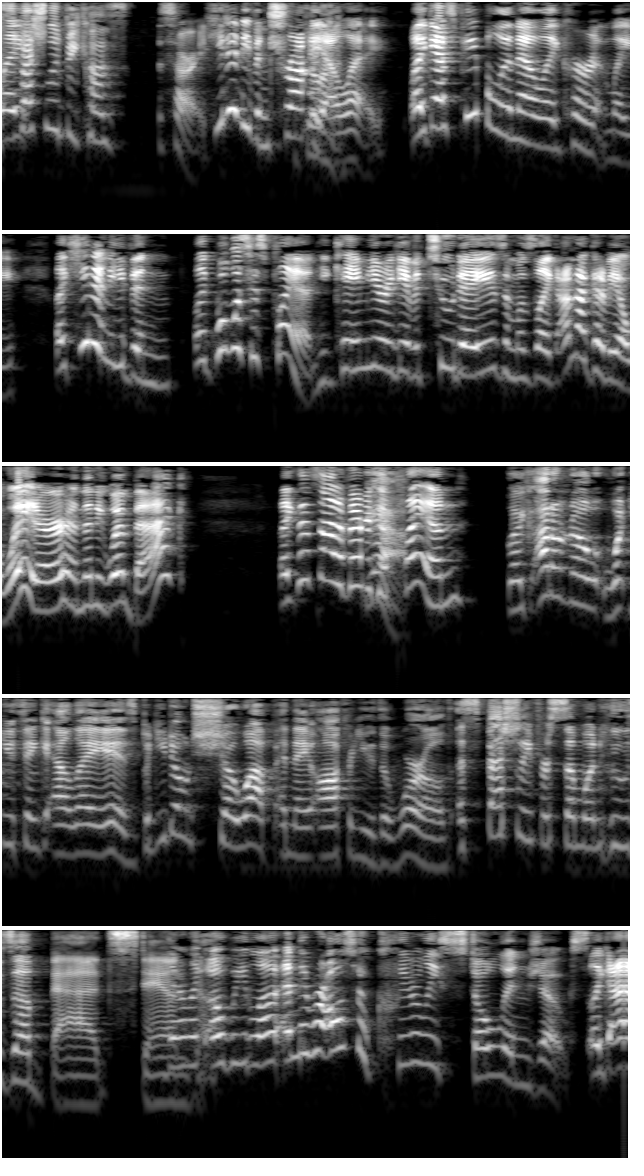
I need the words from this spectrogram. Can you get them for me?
LA Especially because sorry, he didn't even try LA. Like as people in LA currently, like he didn't even like what was his plan? He came here, he gave it 2 days and was like, "I'm not going to be a waiter." And then he went back? Like that's not a very yeah. good plan like I don't know what you think LA is, but you don't show up and they offer you the world, especially for someone who's a bad stand. They're like, oh, we love, and they were also clearly stolen jokes. Like I,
